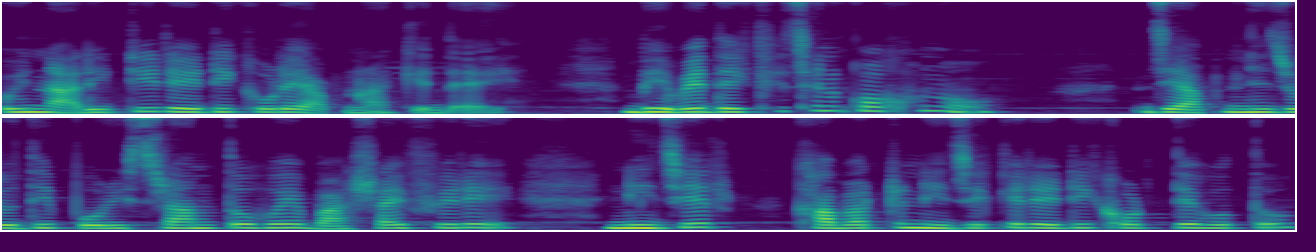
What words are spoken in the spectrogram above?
ওই নারীটি রেডি করে আপনাকে দেয়। ভেবে দেখেছেন কখনো? যে আপনি যদি পরিশ্রান্ত হয়ে বাসায় ফিরে নিজের খাবারটা নিজেকে রেডি করতে হতো,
